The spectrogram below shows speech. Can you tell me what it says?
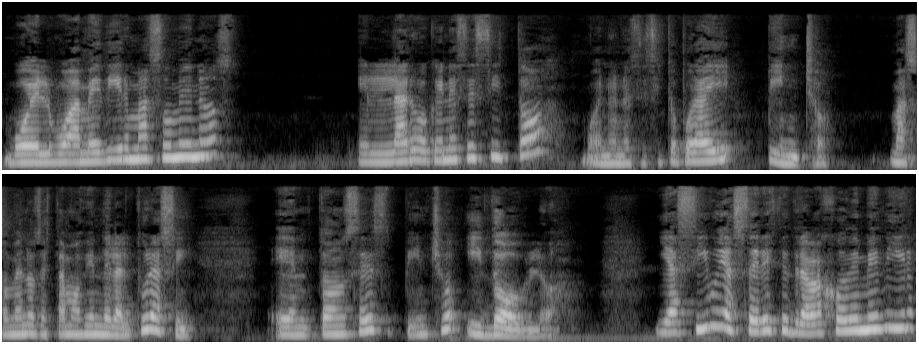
Vuelvo a medir más o menos el largo que necesito. Bueno, necesito por ahí pincho. Más o menos estamos bien de la altura, sí. entonces pincho y doblo. Y así voy a hacer este trabajo de medir.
